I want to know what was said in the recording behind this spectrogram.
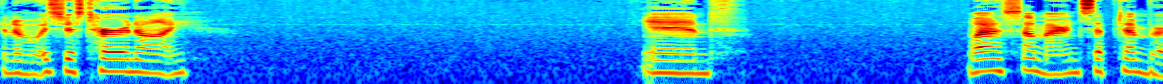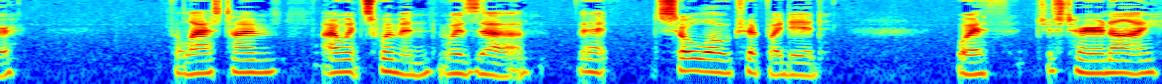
and it was just her and I. And last summer in September, the last time I went swimming was uh, that solo trip I did with just her and I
